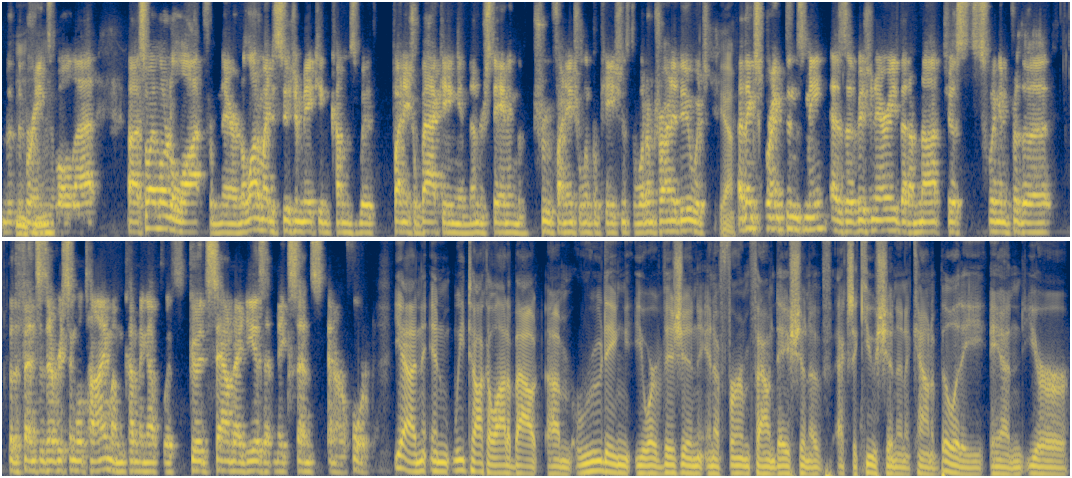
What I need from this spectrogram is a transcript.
the, the Mhm. brains of all that. Uh, so I learned a lot from there, and a lot of my decision making comes with financial backing and understanding the true financial implications to what I'm trying to do, which Yeah. I think strengthens me as a visionary. That I'm not just swinging for the for the fences every single time. I'm coming up with good, sound ideas that make sense and are affordable. Yeah, and, and we talk a lot about um, rooting your vision in a firm foundation of execution and accountability, and your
